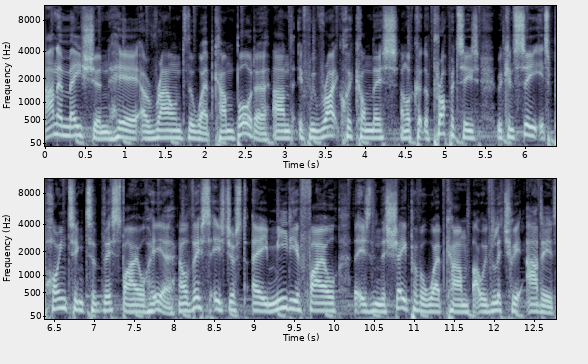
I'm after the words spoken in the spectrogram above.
animation here around the webcam border. And if we right click on this and look at the properties, we can see it's pointing to this file here. Now, this is just a media file that is in the shape of a webcam that we've literally added.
